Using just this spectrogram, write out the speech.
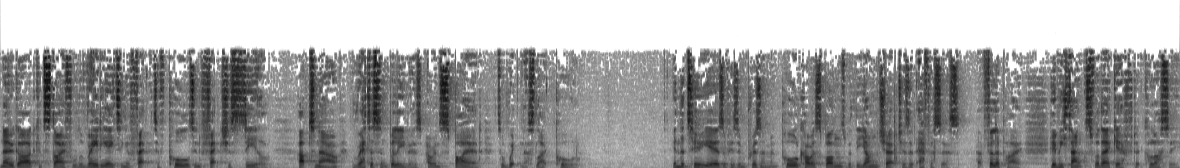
no guard could stifle the radiating effect of Paul's infectious zeal. Up to now, reticent believers are inspired to witness like Paul. In the two years of his imprisonment, Paul corresponds with the young churches at Ephesus, at Philippi, whom he thanks for their gift at Colossae,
